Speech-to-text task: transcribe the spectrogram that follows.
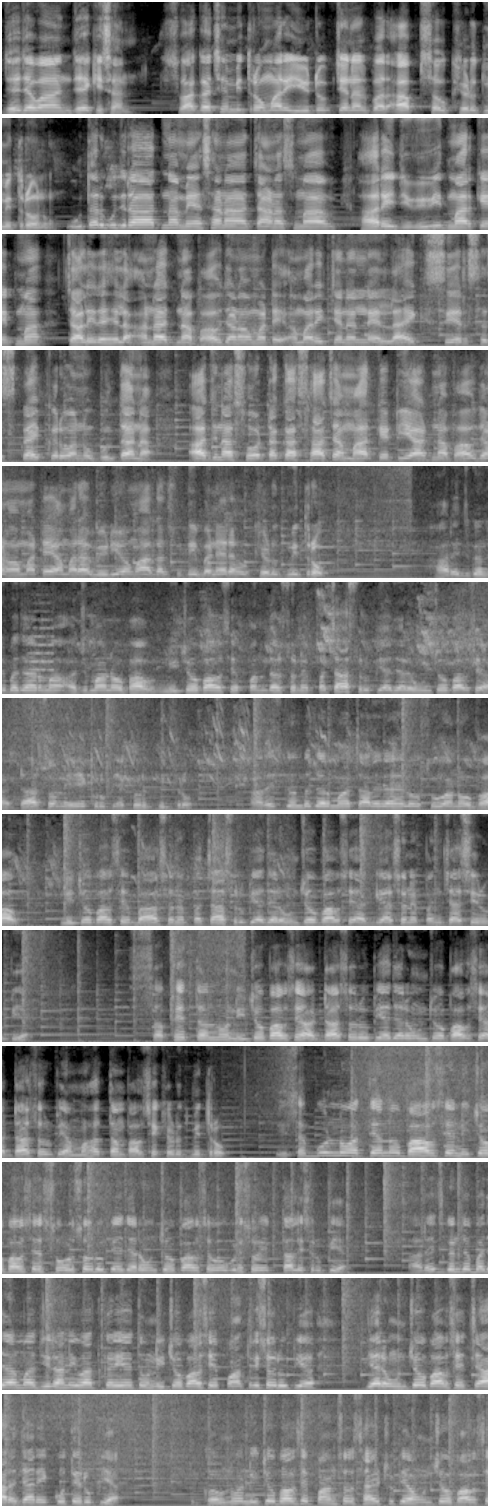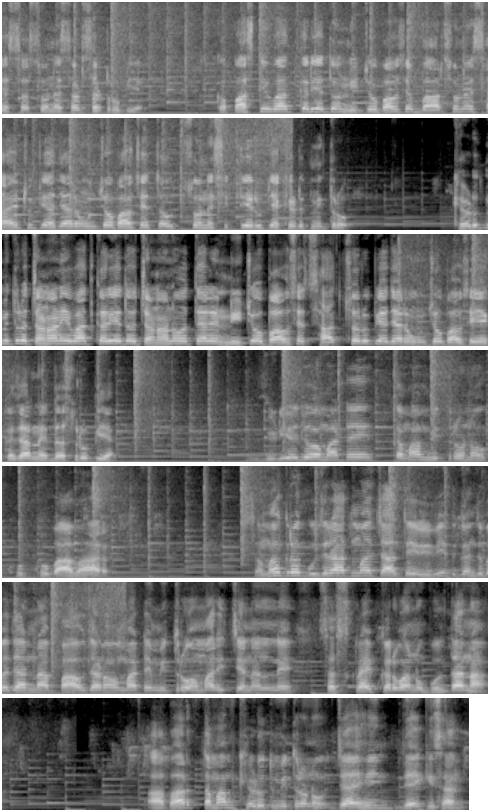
જય જવાન, જય કિસાન. સ્વાગત છે મિત્રો મારી યુટ્યુબ ચેનલ પર આપ સૌ ખેડૂત મિત્રોનું. ઉત્તર ગુજરાતના મહેસાણા, ચાણસમાં હારીજ વિવિધ માર્કેટમાં ચાલી રહેલા અનાજના ભાવ જાણવા માટે અમારી ચેનલને લાઇક, શેર, સબસ્ક્રાઇબ કરવાનું ભૂલતા ના. આજના સો ટકા સાચા માર્કેટ યાર્ડના ભાવ જાણવા માટે અમારા વિડીયોમાં આગળ સુધી બને રહો ખેડૂત મિત્રો. હારીજગંજ બજારમાં અજમાનો ભાવ નીચો ભાવ છે પંદરસો ને પચાસ રૂપિયા જ્યારે ઊંચો ભાવ છે અઢારસો ને એક રૂપિયા ખેડૂત મિત્રો હારીજગંજ બજારમાં ચાલી રહેલો સુવાનો ભાવ નીચો ભાવ છે બારસો ને પચાસ રૂપિયા જ્યારે ઊંચો ભાવ છે અગિયારસો ને પંચ્યાસી રૂપિયા સફેદ તલનો નીચો ભાવ છે અઢારસો રૂપિયા જ્યારે ઊંચો ભાવ છે અઢારસો રૂપિયા મહત્તમ ભાવ છે ખેડૂત મિત્રો ઈસબગુલનો અત્યારનો ભાવ છે નીચો ભાવ છે સોળસો રૂપિયા જ્યારે ઊંચો ભાવ છે ઓગણીસો એકતાલીસ રૂપિયા હારીજગંજ બજારમાં જીરાની વાત કરીએ તો નીચો ભાવ છે પાંત્રીસો રૂપિયા, જ્યારે ઊંચો ભાવ છે ચાર હજાર એકોતેર રૂપિયા. ઘઉંનો નીચો ભાવ છે પાંચસો સાઠ રૂપિયા, ઊંચો ભાવ છે છસો ને સડસઠ રૂપિયા. કપાસની વાત કરીએ તો નીચો ભાવ છે બારસો ને સાઠ રૂપિયા, જ્યારે ઊંચો ભાવ છે ચૌદસો ને સિત્તેર રૂપિયા ખેડૂત મિત્રો. ખેડૂત મિત્રો, ચણાની વાત કરીએ તો ચણાનો અત્યારે નીચો ભાવ છે સાતસો રૂપિયા, જ્યારે ઊંચો ભાવ છે એક હજાર દસ રૂપિયા. વીડિયો જોવા માટે તમામ મિત્રોનો ખૂબ ખૂબ આભાર. સમગ્ર ગુજરાતમાં ચાલતી વિવિધ ગંજ બજારના ભાવ જાણવા માટે મિત્રો અમારી ચેનલને સબસ્ક્રાઇબ કરવાનું ભૂલતા ના. આભાર તમામ ખેડૂત મિત્રોનો. જય હિન્દ, જય કિસાન.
